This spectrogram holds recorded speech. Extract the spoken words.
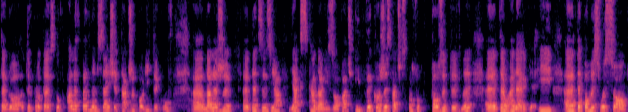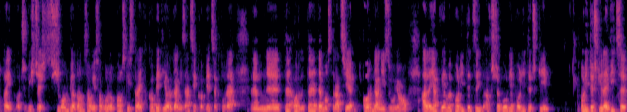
tego, tych protestów, ale w pewnym sensie także polityków należy decyzja, jak skanalizować i wykorzystać w sposób pozytywny tę energię. I te pomysły są. Tutaj oczywiście siłą wiodącą jest ogólnopolski strajk kobiet i organizacje kobiece, które te, te demonstracje organizują, ale jak wiemy, politycy, a szczególnie polityczki, polityczki lewicy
